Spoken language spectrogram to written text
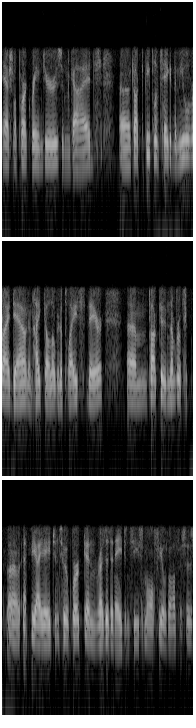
national park rangers and guides. Uh, talked to people who've taken the mule ride down and hiked all over the place there. Um, talked to a number of uh, FBI agents who have worked in resident agencies, small field offices,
